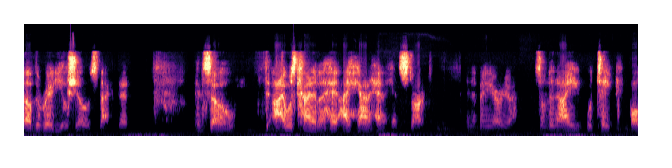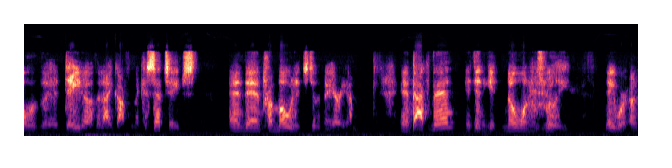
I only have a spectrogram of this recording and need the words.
of the radio shows back then, and so I was kind of a I had had a head start in the Bay Area. So then I would take all of the data that I got from the cassette tapes and then promote it to the Bay Area. And back then, it didn't get. No one was really. They were uh,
